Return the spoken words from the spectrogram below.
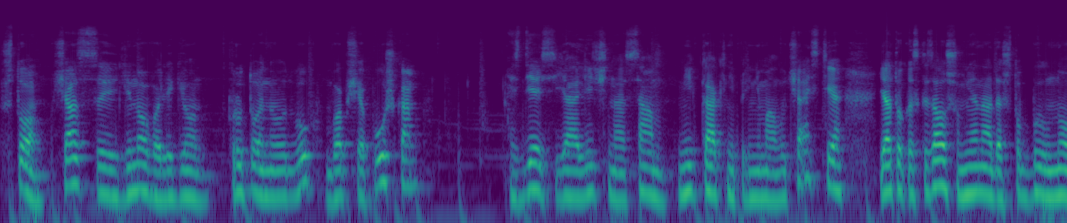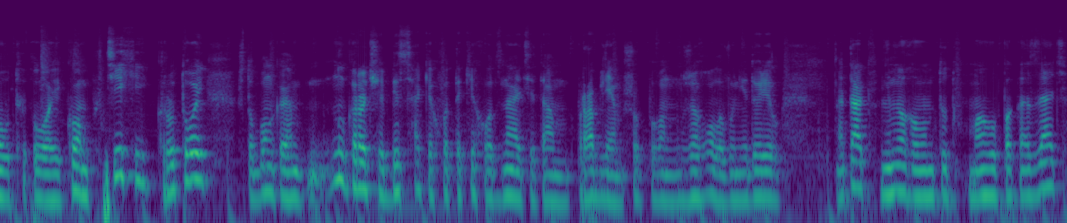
что? Сейчас Lenovo Legion крутой ноутбук, вообще пушка. Здесь я лично сам никак не принимал участие. Я только сказал, что мне надо, чтобы был ноут, ой, комп тихий, крутой, чтобы он, ну, короче, без всяких вот таких вот, знаете, там проблем, чтобы он же голову не дурил. А так, немного вам тут могу показать.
